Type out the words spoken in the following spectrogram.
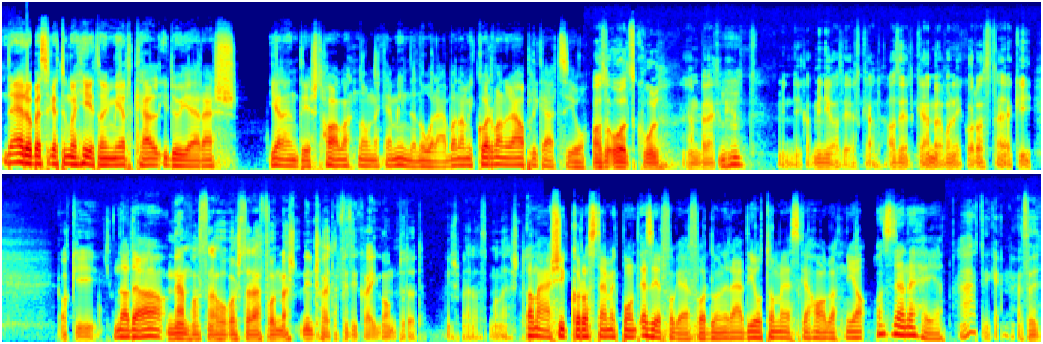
De erről beszélgetünk a héten, hogy miért kell időjárás jelentést hallgatnom nekem minden órában, amikor van rá applikáció. Az old school emberek uh-huh. mindig, mindig azért kell. Azért kell, mert van egy korosztály, aki, aki Na de a... nem használ a telefon, mert nincs rajta fizikai gomb, tudod. Ismer azt mondást. A másik korosztály meg pont ezért fog elfordulni a rádiótól, mert ezt kell hallgatnia a zene helyett. Hát igen, ez egy...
